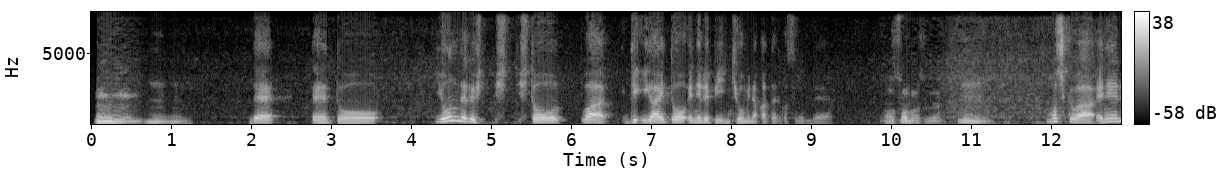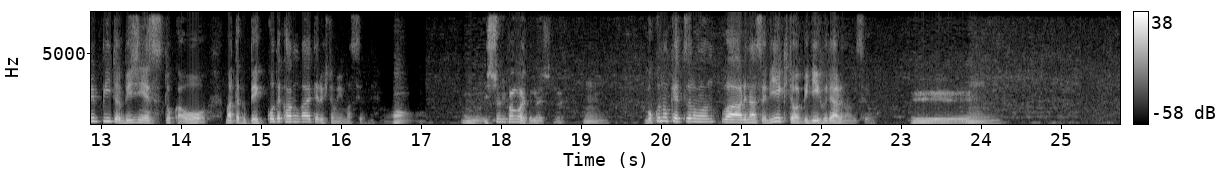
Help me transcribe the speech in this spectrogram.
うんうんうん、で、えっと読んでる人はげ意外と NLP に興味なかったりとかするんで。あ、そうなんですね。うん、もしくは NLP とビジネスとかを全く別個で考えてる人もいますよね。あうん、一緒に考えてないですね。うん、僕の結論はあれなんですよ。利益とはビリーフであるなんですよ。へえうん、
